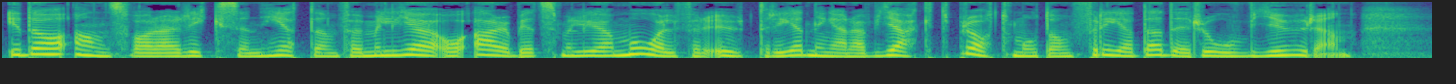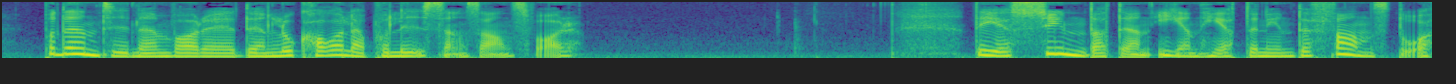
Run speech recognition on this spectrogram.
Idag ansvarar Riksenheten för miljö och arbetsmiljömål för utredningar av jaktbrott mot de fredade rovdjuren. På den tiden var det den lokala polisens ansvar. Det är synd att den enheten inte fanns då.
